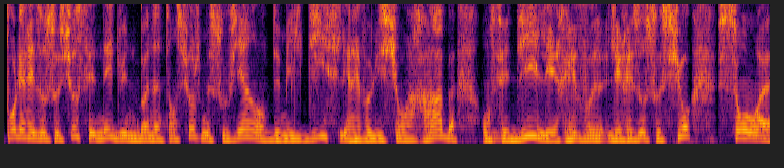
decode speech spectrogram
pour les réseaux sociaux, c'est né d'une bonne intention. Je me souviens, en 2010, les révolutions arabes, on s'est dit, les, les réseaux sociaux sont euh,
